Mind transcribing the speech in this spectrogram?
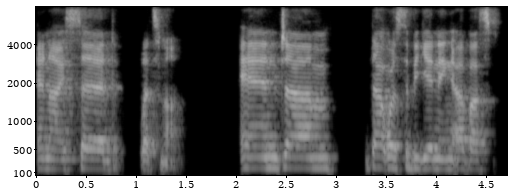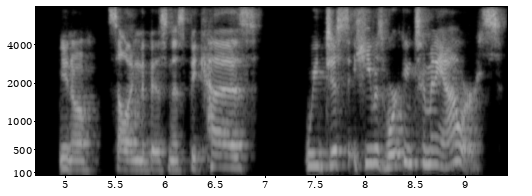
And I said, let's not. And um, that was the beginning of us, you know, selling the business because we just, he was working too many hours.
